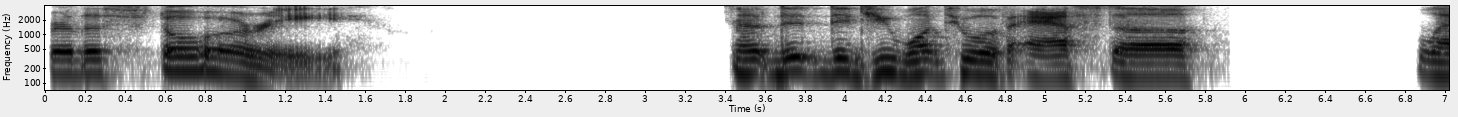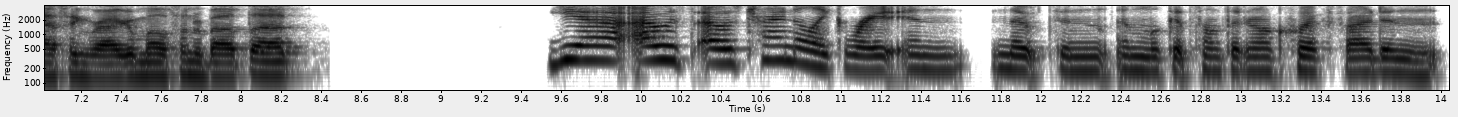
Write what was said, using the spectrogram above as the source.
For the story. Uh, did did you want to have asked uh, Laughing Ragamuffin about that? Yeah, I was I was trying to like write in notes and, and look at something real quick so I didn't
